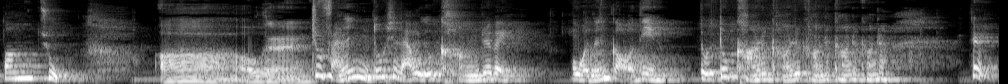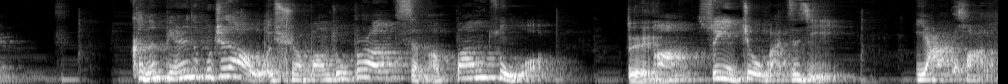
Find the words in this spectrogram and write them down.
帮助啊。OK，就反正你东西来我就扛着呗，我能搞定，都都扛着扛着扛着扛着扛着，但可能别人都不知道我需要帮助，不知道怎么帮助我。对啊，所以就把自己压垮了。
